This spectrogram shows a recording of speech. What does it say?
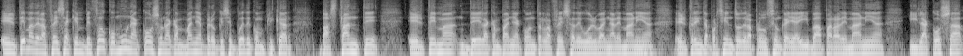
el tema de la fresa que empezó como una cosa, una campaña, pero que se puede complicar bastante, el tema de la campaña contra la fresa de Huelva en Alemania, el 30% de la producción que hay ahí va para Alemania y la cosa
